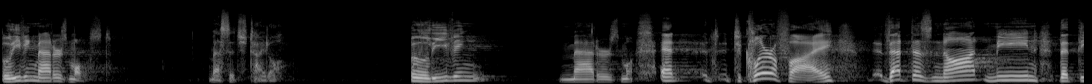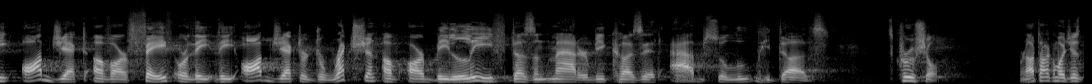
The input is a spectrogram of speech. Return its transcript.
Believing matters most. Message title. Believing matters most. And to clarify, that does not mean that the object of our faith or the, the object or direction of our belief doesn't matter because it absolutely does. It's crucial. We're not talking about just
